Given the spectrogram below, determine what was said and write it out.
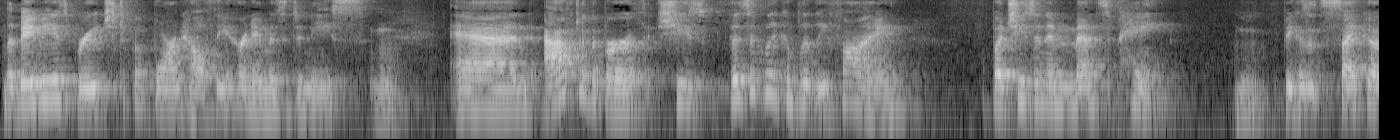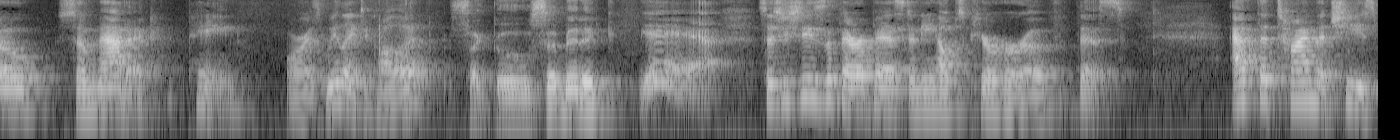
The baby is breached but born healthy. Her name is Denise. Mm. And after the birth, she's physically completely fine, but she's in immense pain mm. because it's psychosomatic pain, or as we like to call it, Psycho-Semitic. yeah. So she sees a therapist and he helps cure her of this. At the time that she's,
